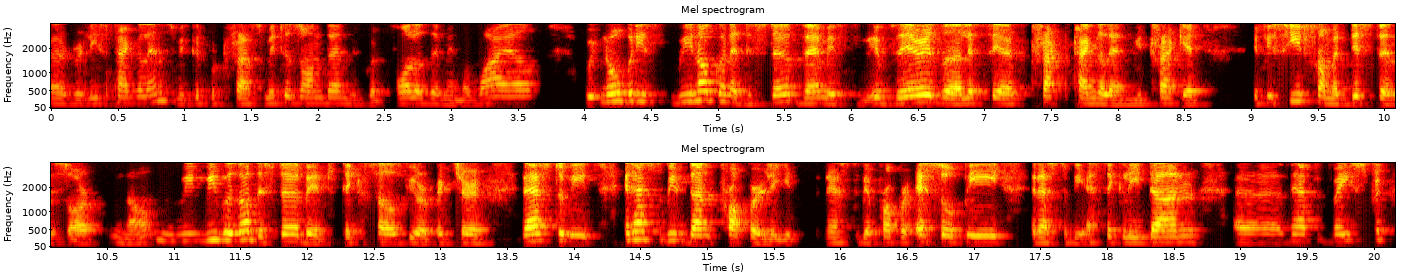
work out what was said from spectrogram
uh, released pangolins. We could put transmitters on them. We could follow them in the wild we, nobody's we're not going to disturb them if if there is a let's say a tracked pangolin we track it. If you see it from a distance or you know we, we will not disturb it. Take a selfie or a picture. It has to be it has to be done properly. It has to be a proper sop it has to be ethically done. Uh, they have very strict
